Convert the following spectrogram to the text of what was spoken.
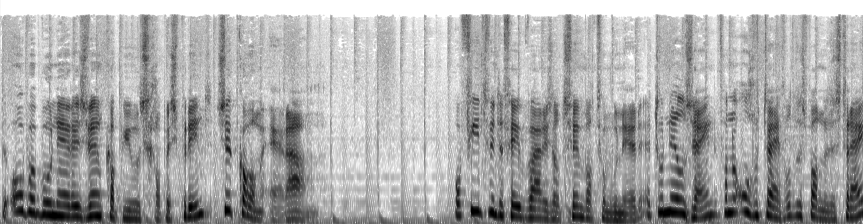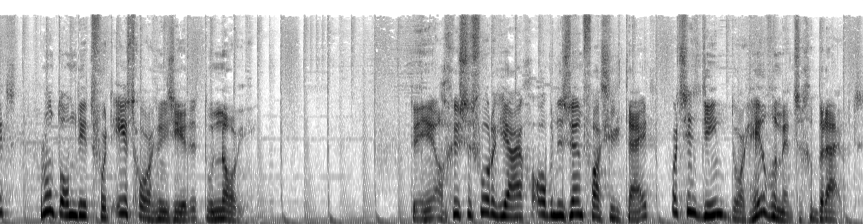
De Open Bonaire zwemkampioenschappen sprint, ze komen eraan. Op 24 februari zal het zwembad van Bonaire het toneel zijn van een ongetwijfeld spannende strijd rondom dit voor het eerst georganiseerde toernooi. De in augustus vorig jaar geopende zwemfaciliteit wordt sindsdien door heel veel mensen gebruikt.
